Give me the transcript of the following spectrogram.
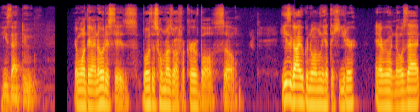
he's that dude. And one thing I noticed is both his home runs were off a curveball, so he's a guy who could normally hit the heater, and everyone knows that.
